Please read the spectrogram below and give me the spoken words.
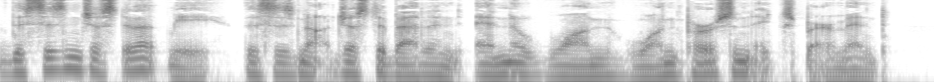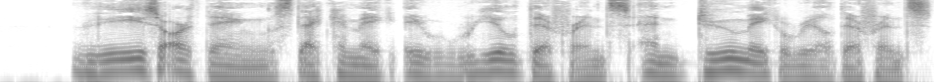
this isn't just about me. This is not just about an N of one, one person experiment. These are things that can make a real difference and do make a real difference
